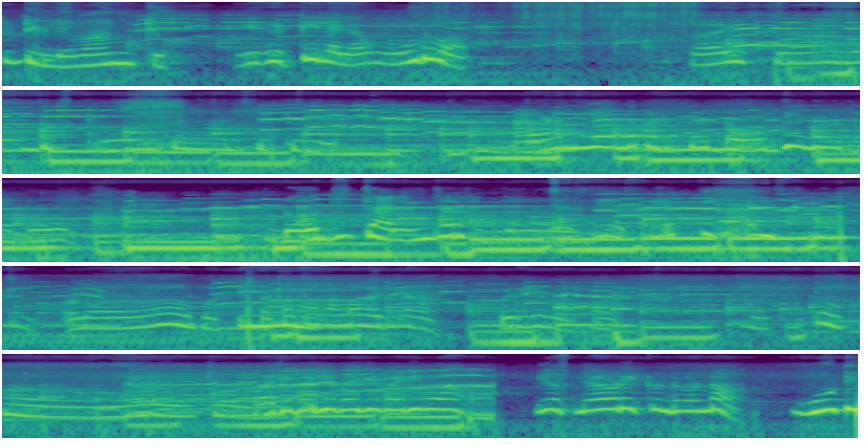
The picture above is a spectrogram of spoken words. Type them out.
കിട്ടിയില്ലേ? വാങ്ങിക്കോ. ഈ കിട്ടിയില്ല ഞാൻ ഓടുവാ. അവിടെ നീ അന്ന് പഠിച്ചൊരു ഡോഗ് ചെയ്ത് ഡോഗ് ഡോജി ചലഞ്ചർ ഓടി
